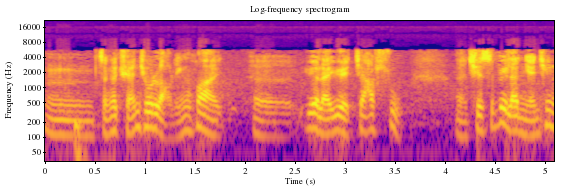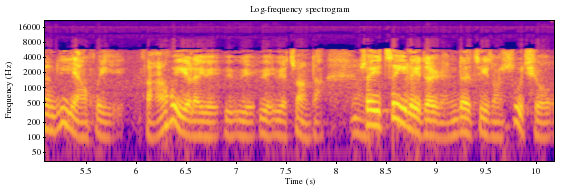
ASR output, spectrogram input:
嗯整个全球老龄化呃越来越加速。呃，其实未来年轻人的力量会反而会越来越越越越越壮大，所以这一类的人的这种诉求，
